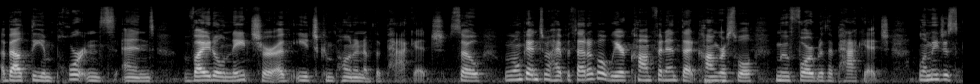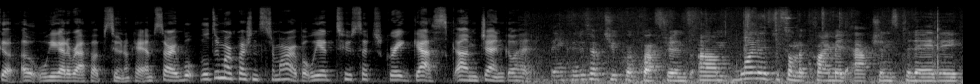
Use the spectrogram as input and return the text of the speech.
about the importance and vital nature of each component of the package. So we won't get into a hypothetical. We are confident that Congress will move forward with a package. Let me just go. Oh, we got to wrap up soon. Okay, I'm sorry. We'll, we'll do more questions tomorrow, but we had two such great guests. Um, Jen, go ahead. Thanks. I just have two quick questions. Um, one is just on the climate actions today. They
